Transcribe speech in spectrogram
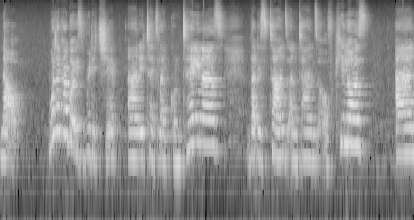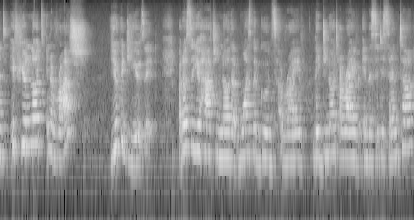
Now water cargo is really cheap and it takes like containers that is tons and tons of kilos. And if you're not in a rush you could use it. But also you have to know that once the goods arrive they do not arrive in the city center.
